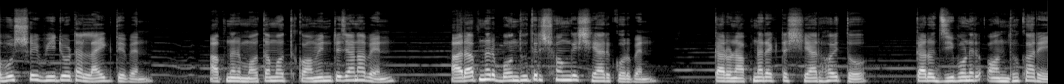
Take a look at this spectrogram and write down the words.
অবশ্যই ভিডিওটা লাইক দেবেন, আপনার মতামত কমেন্টে জানাবেন, আর আপনার বন্ধুদের সঙ্গে শেয়ার করবেন, কারণ আপনার একটা শেয়ার হয়তো কারও জীবনের অন্ধকারে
